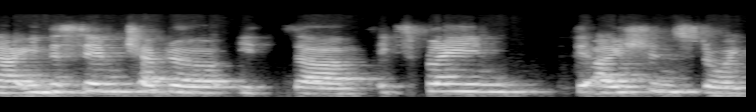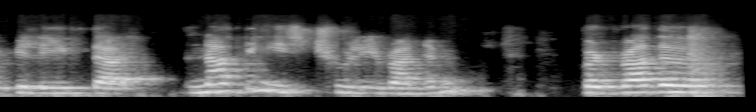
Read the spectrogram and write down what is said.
Now, in the same chapter, it uh, explained the Asian Stoic belief that nothing is truly random, but rather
